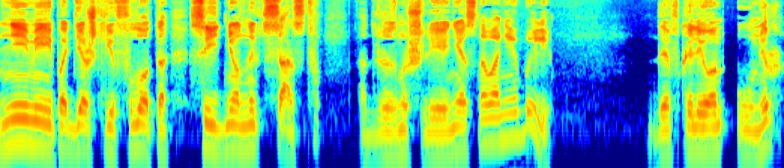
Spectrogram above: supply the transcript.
не имея поддержки флота Соединенных Царств? А для размышления основания были. Девкалион умер,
